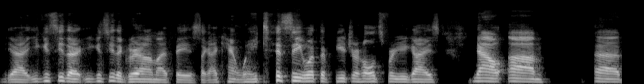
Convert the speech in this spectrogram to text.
yeah, you can see the you can see the grin on my face. Like I can't wait to see what the future holds for you guys. Now, um, uh,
